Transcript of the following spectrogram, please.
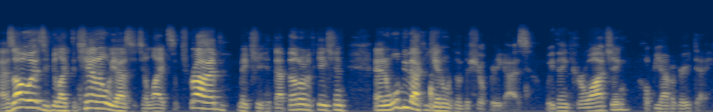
As always, if you like the channel, we ask that you like, subscribe, make sure you hit that bell notification, and we'll be back again with another show for you guys. We thank you for watching. Hope you have a great day.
